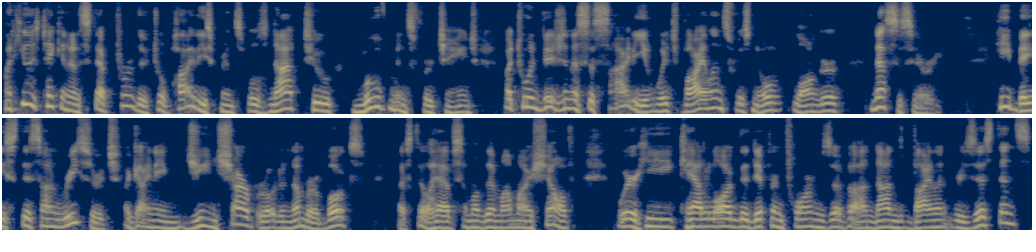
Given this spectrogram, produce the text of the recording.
But he was taking it a step further to apply these principles not to movements for change, but to envision a society in which violence was no longer necessary. He based this on research. A guy named Gene Sharp wrote a number of books. I still have some of them on my shelf, where he cataloged the different forms of uh, nonviolent resistance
